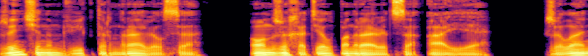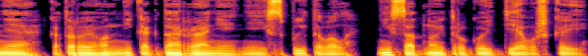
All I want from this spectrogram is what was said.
Женщинам Виктор нравился. Он же хотел понравиться Айе. Желание, которое он никогда ранее не испытывал ни с одной другой девушкой.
